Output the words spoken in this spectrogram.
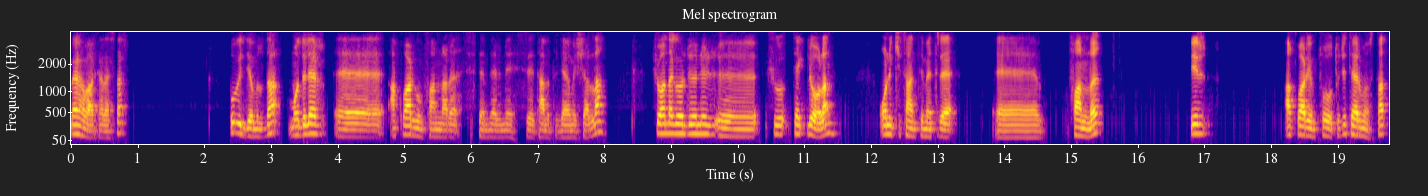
Merhaba arkadaşlar. Bu videomuzda modüler e, akvaryum fanları sistemlerini size tanıtacağım inşallah. Şu anda gördüğünüz e, şu tekli olan 12 santimetre e, fanlı bir akvaryum soğutucu termostat.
